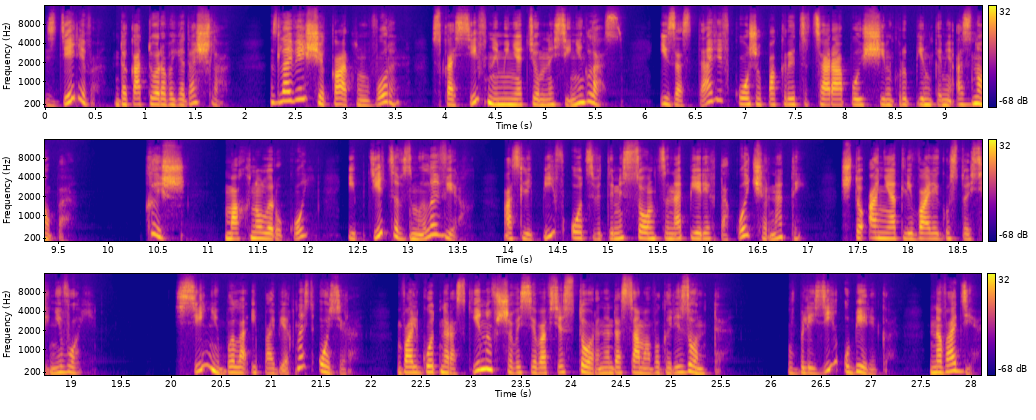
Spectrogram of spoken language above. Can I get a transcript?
С дерева, до которого я дошла, зловеще каркнул ворон, скосив на меня темно-синий глаз и заставив кожу покрыться царапающими крупинками озноба. «Кыш!» — махнула рукой, и птица взмыла вверх, ослепив отцветами солнца на перьях такой черноты, что они отливали густой синевой. Синей была и поверхность озера, вольготно раскинувшегося во все стороны до самого горизонта. Вблизи у берега, на воде,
